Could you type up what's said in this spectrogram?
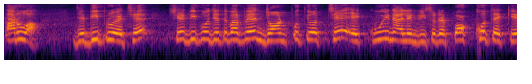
তারুয়া যে দ্বীপ রয়েছে, সে দ্বীপও যেতে পারবেন। জনপতি হচ্ছে এই কুইন আইল্যান্ড রিসোর্টের পক্ষ থেকে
